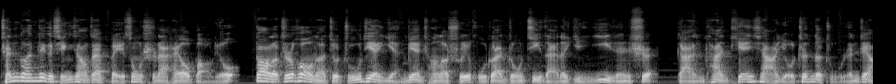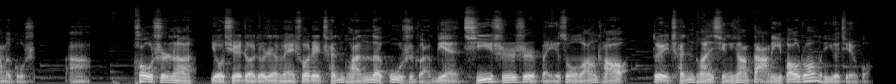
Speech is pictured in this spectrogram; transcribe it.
陈抟这个形象在北宋时代还有保留，到了之后呢，就逐渐演变成了《水浒传》中记载的隐逸人士感叹天下有真的主人这样的故事啊。后世呢，有学者就认为说，这陈抟的故事转变其实是北宋王朝对陈抟形象大力包装的一个结果。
